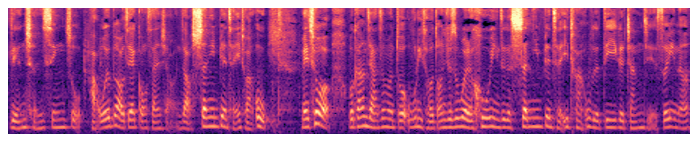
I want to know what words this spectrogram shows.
连成星座。好，我也不知道我在公三小，你知道，声音变成一团雾。没错，我刚刚讲这么多无厘头东西，就是为了呼应这个声音变成一团雾的第一个章节。所以呢，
